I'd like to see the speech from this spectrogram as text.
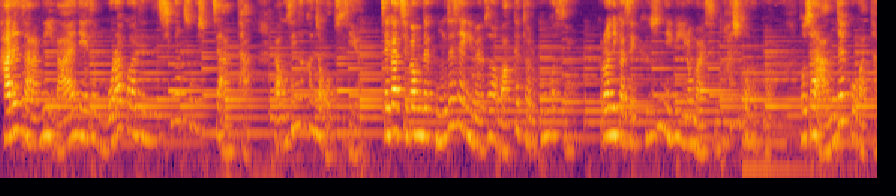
다른 사람이 나에 대해서 뭐라고 하든지 신경 쓰고 싶지 않다라고 생각한 적 없으세요? 제가 지방대 공대생이면서 마케터를 꿈꿨어요. 그러니까 제 교수님이 이런 말씀을 하시더라고요. 너 잘 안 될 것 같아.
